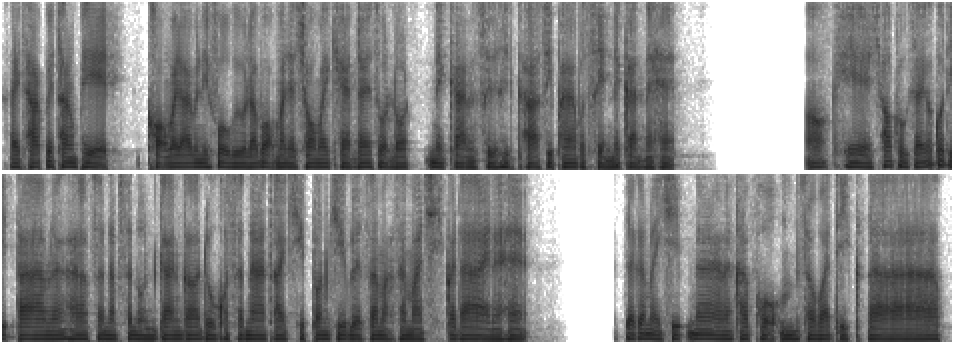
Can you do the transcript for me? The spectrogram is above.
ใครทักไปทางเพจของไวรัสมินิโฟวิลแล้วบอกมาจากช่องไวแคทได้ส่วนลดในการซื้อสินค้า 15%ด้วยกันนะฮะโอเค ชอบถูกใจก็กดติดตามนะครับ สนับสนุนกันก็ดูโฆษณาถ่ายคลิปต้นคลิปหรือสมัครสมาชิกก็ได้นะฮะ เจอกันใหม่คลิปหน้านะครับผม สวัสดีครับ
